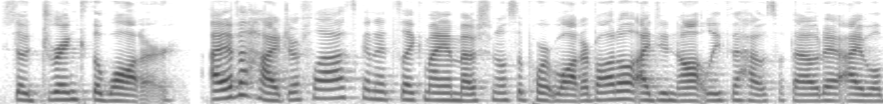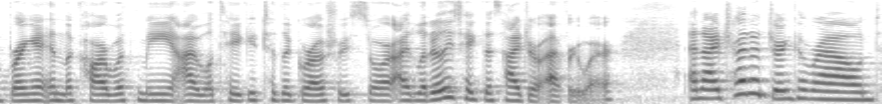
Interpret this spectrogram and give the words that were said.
So drink the water. I have a hydro flask and it's like my emotional support water bottle. I do not leave the house without it. I will bring it in the car with me. I will take it to the grocery store. I literally take this hydro everywhere. And I try to drink around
